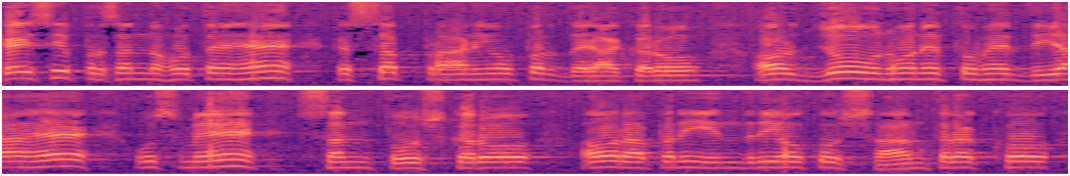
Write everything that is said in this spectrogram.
कैसे प्रसन्न होते हैं कि सब प्राणियों पर दया करो और जो उन्होंने तुम्हें दिया है, उसमें संतोष करो और अपनी इंद्रियों को शांत रखो।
